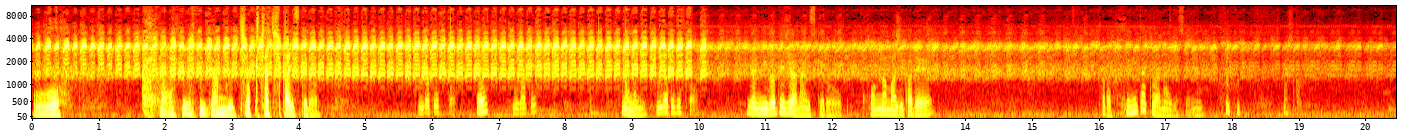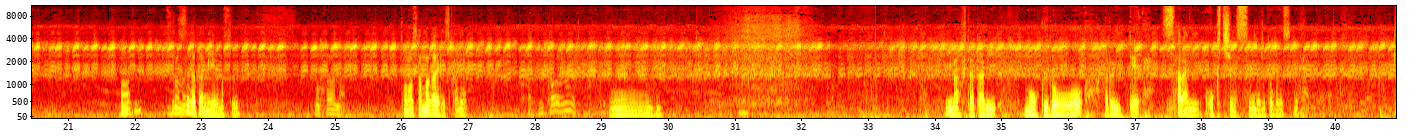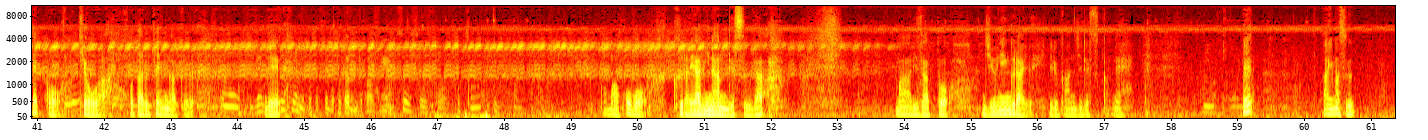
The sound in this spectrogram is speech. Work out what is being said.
おお。カがむちゃくちゃ近いですけど。苦手ですか？え？苦手？何？何？苦手ですか？いや苦手じゃないですけどこんな間近で。ただ踏みたくはないですよね。確 かあ姿見えます？わからない。殿様ガエルですかね？うーん。今再び木道を歩いてさらに奥地へ進んでるところですね。結構今日はホタル見学でそうそうそう。まあ、ほぼ暗闇なんですが周りざっと10人ぐらいいる感じですかね。え？あいます？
